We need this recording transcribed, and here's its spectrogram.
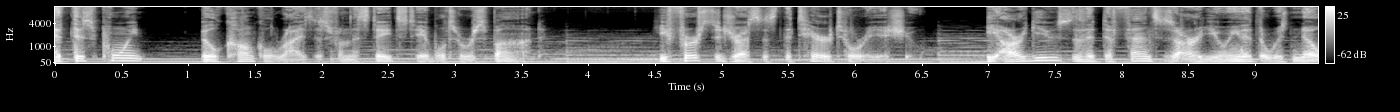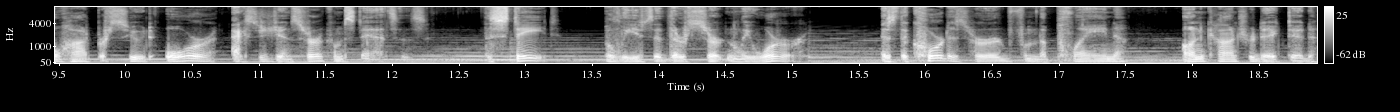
At this point, Bill Kunkle rises from the state's table to respond. He first addresses the territory issue. He argues that the defense is arguing that there was no hot pursuit or exigent circumstances. The state believes that there certainly were, as the court has heard from the plain, uncontradicted,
